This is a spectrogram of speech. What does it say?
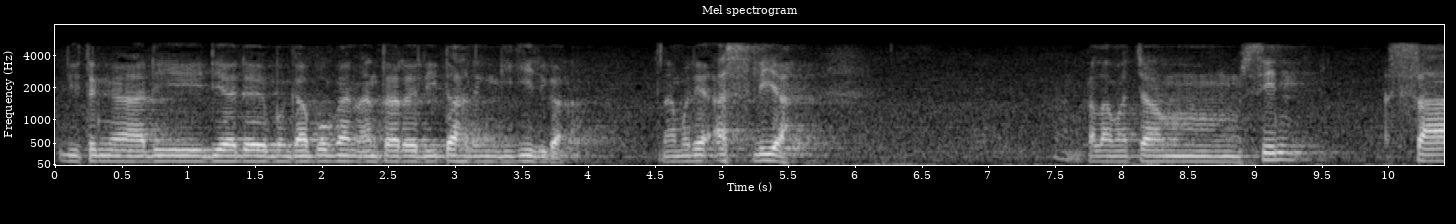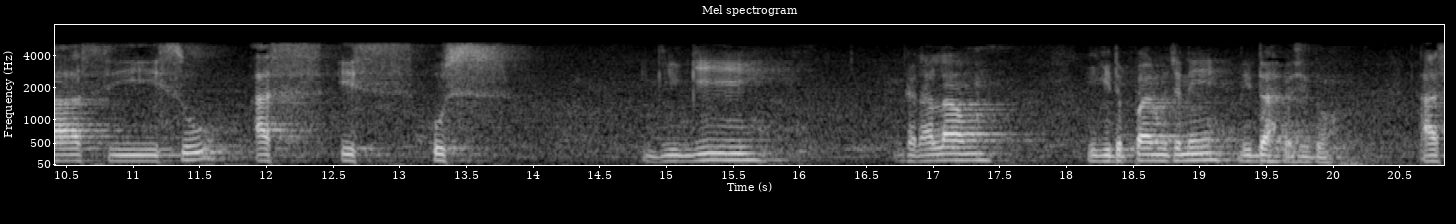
Di tengah di dia ada penggabungan antara lidah dengan gigi juga. Nama dia asliyah. Kalau macam sin sa si su as is us. Gigi ke dalam gigi depan macam ni lidah kat situ. As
